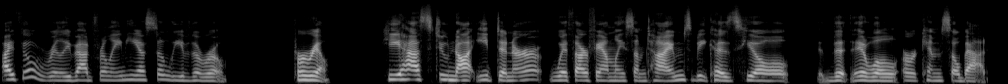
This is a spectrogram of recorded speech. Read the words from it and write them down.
I feel really bad for Lane. He has to leave the room for real. He has to not eat dinner with our family sometimes because he'll, it will irk him so bad.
